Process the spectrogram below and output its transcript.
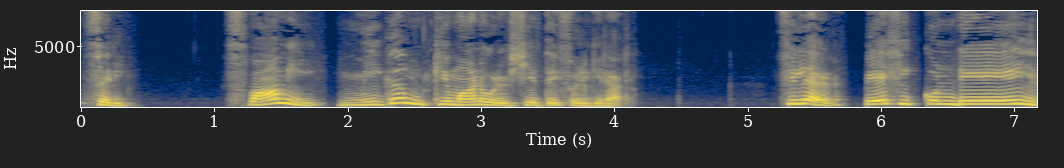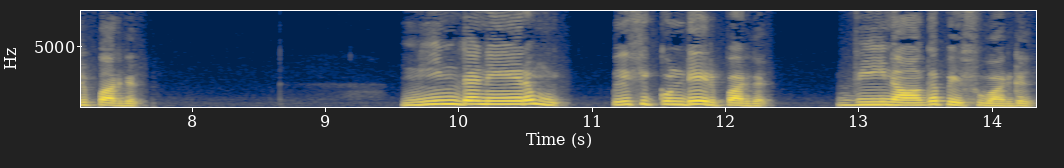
சரி சுவாமி மிக முக்கியமான ஒரு விஷயத்தை சொல்கிறார். சிலர் பேசிக்கொண்டே இருப்பார்கள். நீண்ட நேரம் பேசிக்கொண்டே இருப்பார்கள். வீணாக பேசுவார்கள்.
